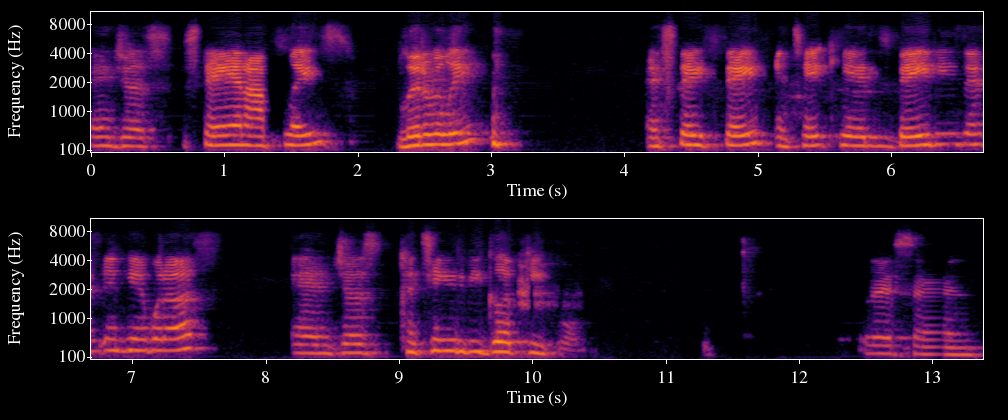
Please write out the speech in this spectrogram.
and just stay in our place, literally, and stay safe and take care of these babies that's in here with us and just continue to be good people. Listen.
